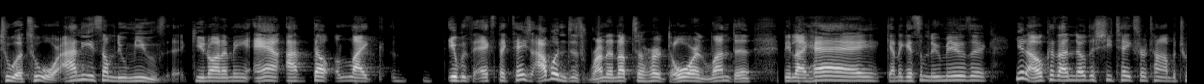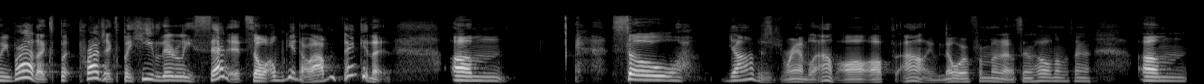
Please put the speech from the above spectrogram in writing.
to a tour. I need some new music. You know what I mean? And I felt like it was the expectation. I wasn't just running up to her door in London, be like, "Hey, can I get some new music?" You know, because I know that she takes her time between products, but projects. But he literally said it, so you know, I'm thinking it. Um, so y'all just rambling. I'm all off. I don't even know where from else. Hold on a second. Um,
